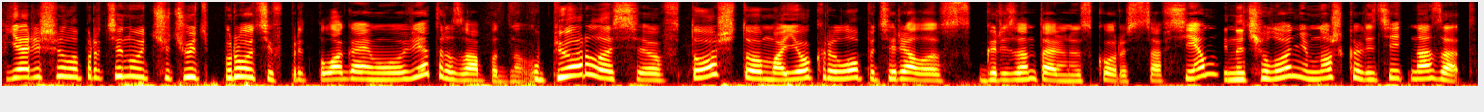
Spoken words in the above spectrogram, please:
Я решила протянуть чуть-чуть против предполагаемого ветра западного. Уперлась в то, что мое крыло потеряло горизонтальную скорость совсем и начало немножко лететь назад.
